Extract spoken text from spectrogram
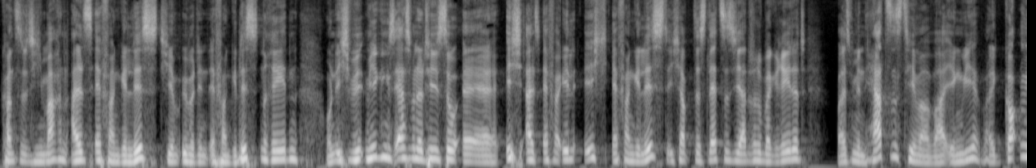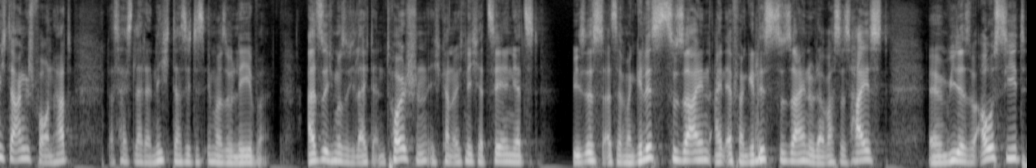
kannst du das nicht machen als Evangelist, hier über den Evangelisten reden? Und ich, mir ging es erstmal natürlich so, äh, ich als Evangel ich Evangelist, ich habe das letztes Jahr darüber geredet, weil es mir ein Herzensthema war irgendwie, weil Gott mich da angesprochen hat. Das heißt leider nicht, dass ich das immer so lebe. Also ich muss euch leicht enttäuschen, ich kann euch nicht erzählen jetzt, wie es ist, als Evangelist zu sein, ein Evangelist zu sein oder was es heißt, äh, wie der so aussieht.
